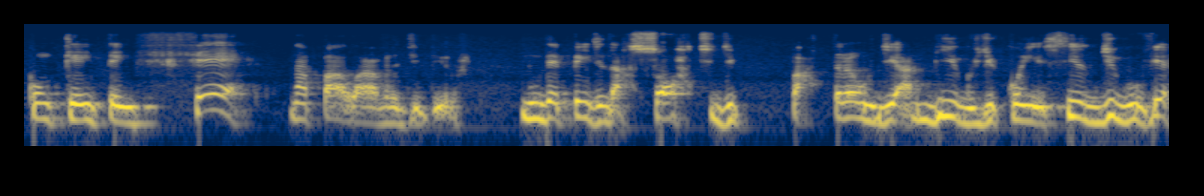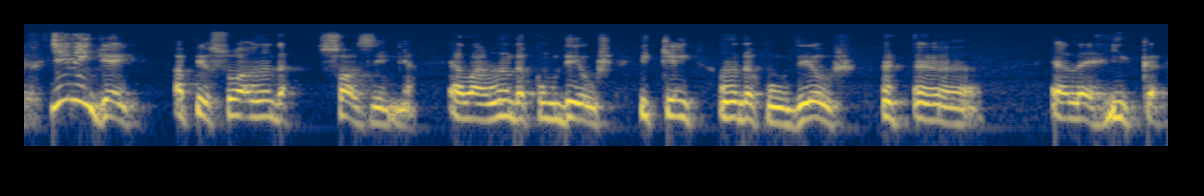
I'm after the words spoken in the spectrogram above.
com quem tem fé na palavra de Deus. Não depende da sorte de patrão, de amigos, de conhecido, de governo, de ninguém. A pessoa anda sozinha, ela anda com Deus. E quem anda com Deus, ela é rica,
